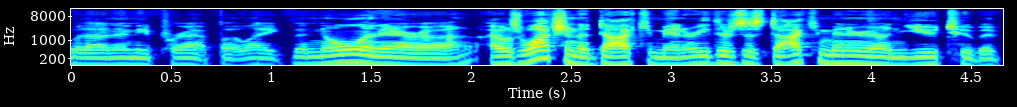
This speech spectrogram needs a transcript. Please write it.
without any prep. But like the Nolan era, I was watching a documentary. There's this documentary on YouTube of,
